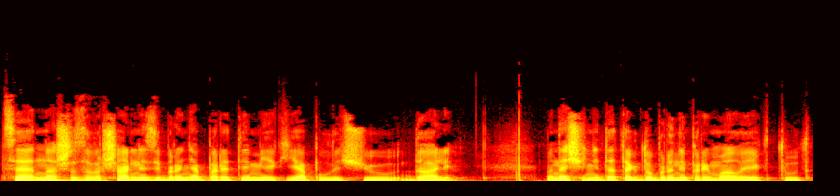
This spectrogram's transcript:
Це наше завершальне зібрання перед тим, як я полечу далі. Мене ще ніде так добре не приймали, як тут.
